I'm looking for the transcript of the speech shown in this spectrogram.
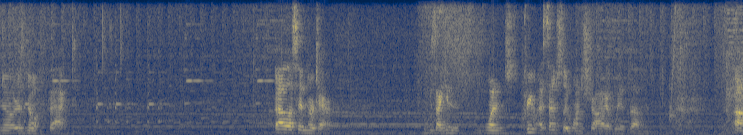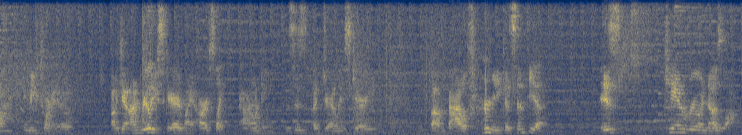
no, it has no effect. Uh, let's hit Torterra. Because I can one pretty essentially one shot it with um, um, Leaf Tornado. Again, I'm really scared. My heart's like pounding. This is a generally scary um, battle for me because Cynthia is can ruin Nuzlocke.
